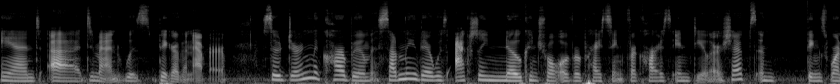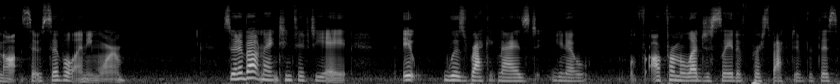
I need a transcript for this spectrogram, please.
and uh, demand was bigger than ever. So during the car boom, suddenly there was actually no control over pricing for cars in dealerships and things were not so civil anymore. So in about 1958, it was recognized, you know, from a legislative perspective that this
